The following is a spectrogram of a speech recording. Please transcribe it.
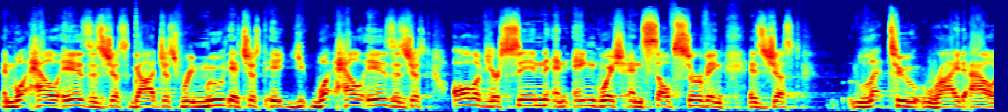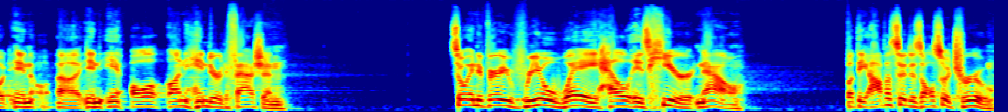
and what hell is is just God just removed. It's just it, what hell is is just all of your sin and anguish and self-serving is just let to ride out in, uh, in, in all unhindered fashion. So, in a very real way, hell is here now. But the opposite is also true.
